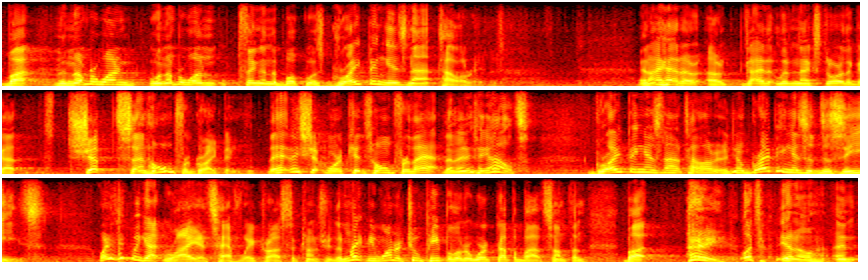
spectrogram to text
But the number one, well, number one thing in the book was griping is not tolerated. And I had a, a, guy that lived next door that got shipped, sent home for griping. They, they shipped more kids home for that than anything else. Griping is not tolerated. You know, griping is a disease. Why do you think we got riots halfway across the country? There might be one or two people that are worked up about something, but hey, let's, you know, and,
